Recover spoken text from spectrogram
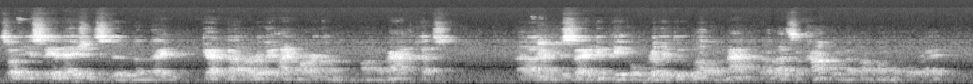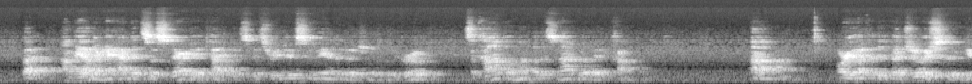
So if you see an Asian student and they get uh, a really high mark on, math test, uh, and you say, you people really do well in math, now that's a compliment on one level, right? But on the other hand, it's a stereotype. It's, it's reducing the individual to the group. It's a compliment, but it's not really a compliment. Um, or you have a Jewish student. You,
